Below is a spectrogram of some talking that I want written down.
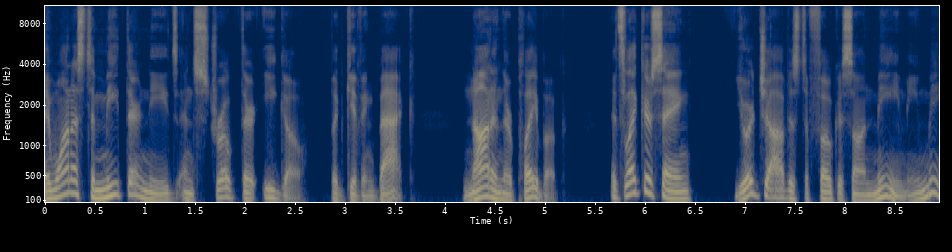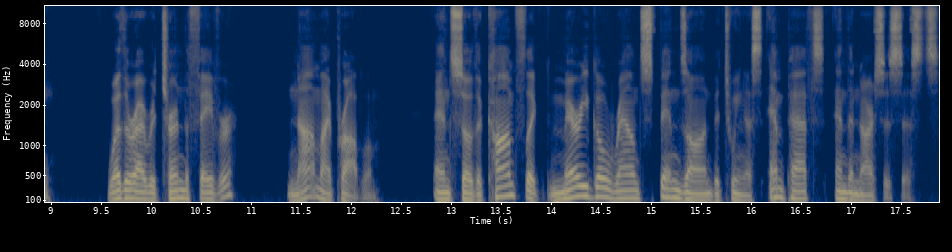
they want us to meet their needs and stroke their ego, but giving back, not in their playbook. It's like they're saying, Your job is to focus on me, me, me. Whether I return the favor, not my problem. And so the conflict merry-go-round spins on between us empaths and the narcissists.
